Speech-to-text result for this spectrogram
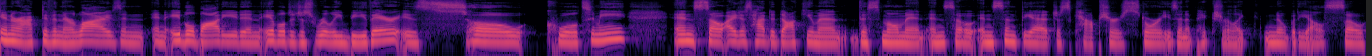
interactive in their lives and, and able bodied and able to just really be there is so cool to me. And so I just had to document this moment. And so, and Cynthia just captures stories in a picture like nobody else. So,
